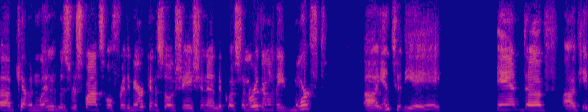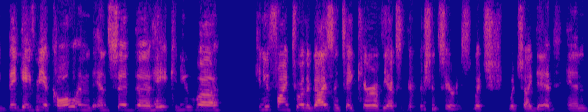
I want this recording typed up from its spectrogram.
uh, Kevin Wynn, who's responsible for the American Association and of course the Northern League, morphed uh, into the AA. And uh, uh, he, they gave me a call and, and said, uh, "Hey, can you uh, can you find two other guys and take care of the exhibition series?" Which which I did, and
